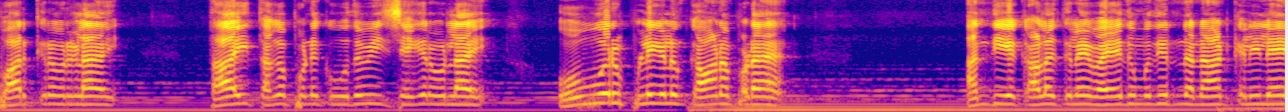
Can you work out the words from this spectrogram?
பார்க்கிறவர்களாய் தாய் தகப்பனுக்கு உதவி செய்கிறவர்களாய் ஒவ்வொரு பிள்ளைகளும் காணப்பட. அந்திய காலத்திலே வயது முதிர்ந்த நாட்களிலே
